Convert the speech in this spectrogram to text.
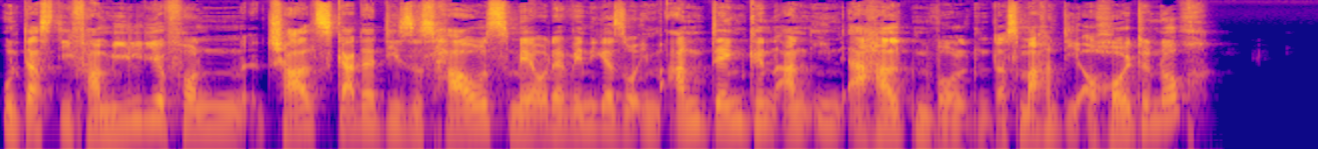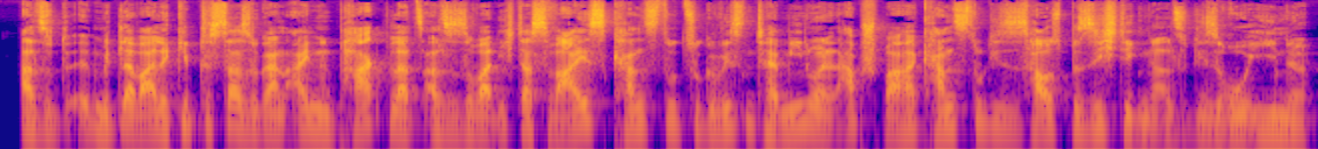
und dass die Familie von Charles Scudder dieses Haus mehr oder weniger so im Andenken an ihn erhalten wollten. Das machen die auch heute noch. Also mittlerweile gibt es da sogar einen eigenen Parkplatz. Also soweit ich das weiß, kannst du zu gewissen Terminen oder in Absprache kannst du dieses Haus besichtigen, also diese Ruine.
